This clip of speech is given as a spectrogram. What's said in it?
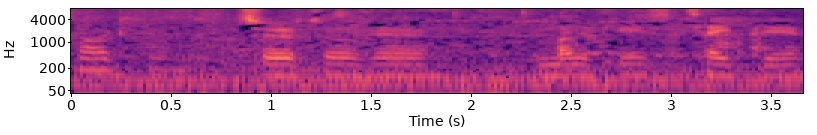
Tortoise. turtles, yeah, monkeys, tapir,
